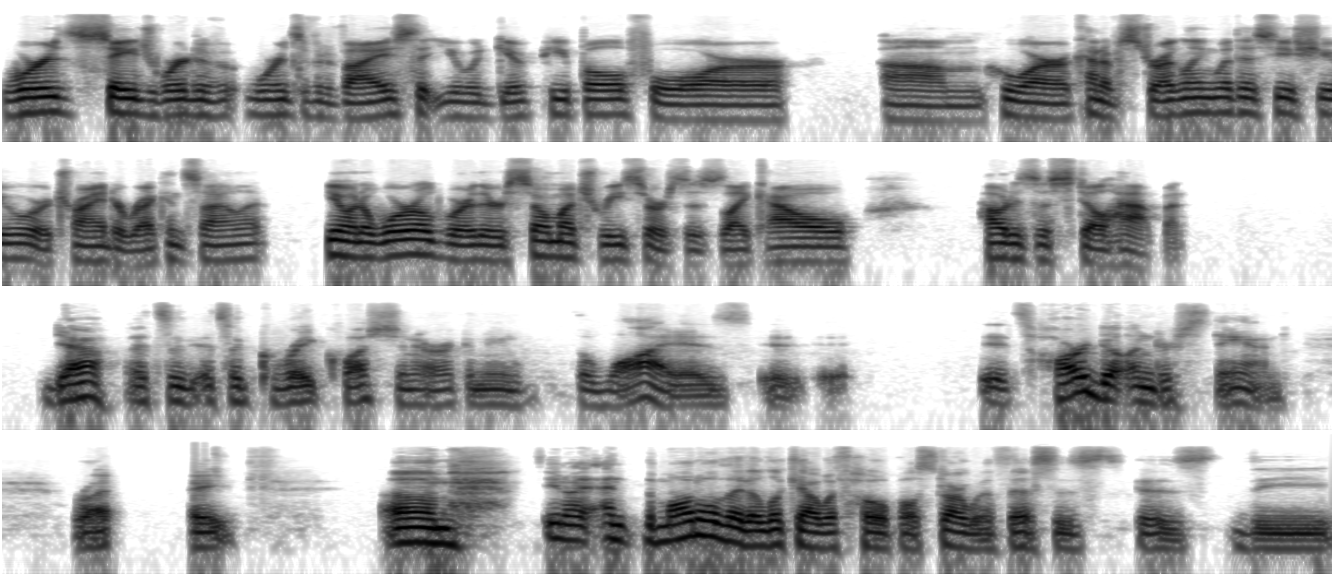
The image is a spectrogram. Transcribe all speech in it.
words, sage word of, words of advice that you would give people for um, who are kind of struggling with this issue or trying to reconcile it? You know, in a world where there's so much resources, like how how does this still happen? Yeah, it's a it's a great question, Eric. I mean, the why is it, it, it's hard to understand, right? Um, you know, and the model that I look at with hope, I'll start with this is is the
